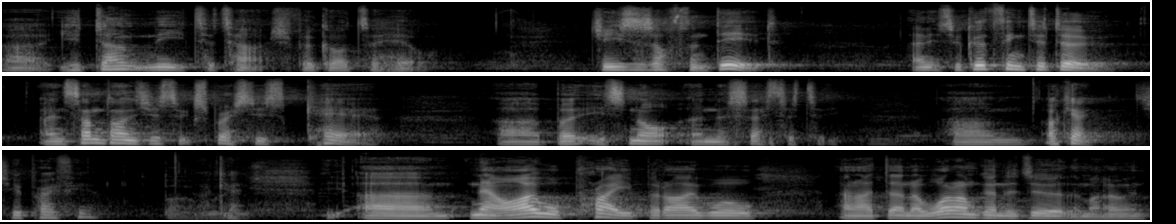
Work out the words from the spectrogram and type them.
uh, you don't need to touch for God to heal. Jesus often did, and it's a good thing to do. And sometimes just expresses care, uh, but it's not a necessity. Um, okay, should we pray for you? Okay. Um, now, I will pray, but I will, and I don't know what I'm going to do at the moment,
